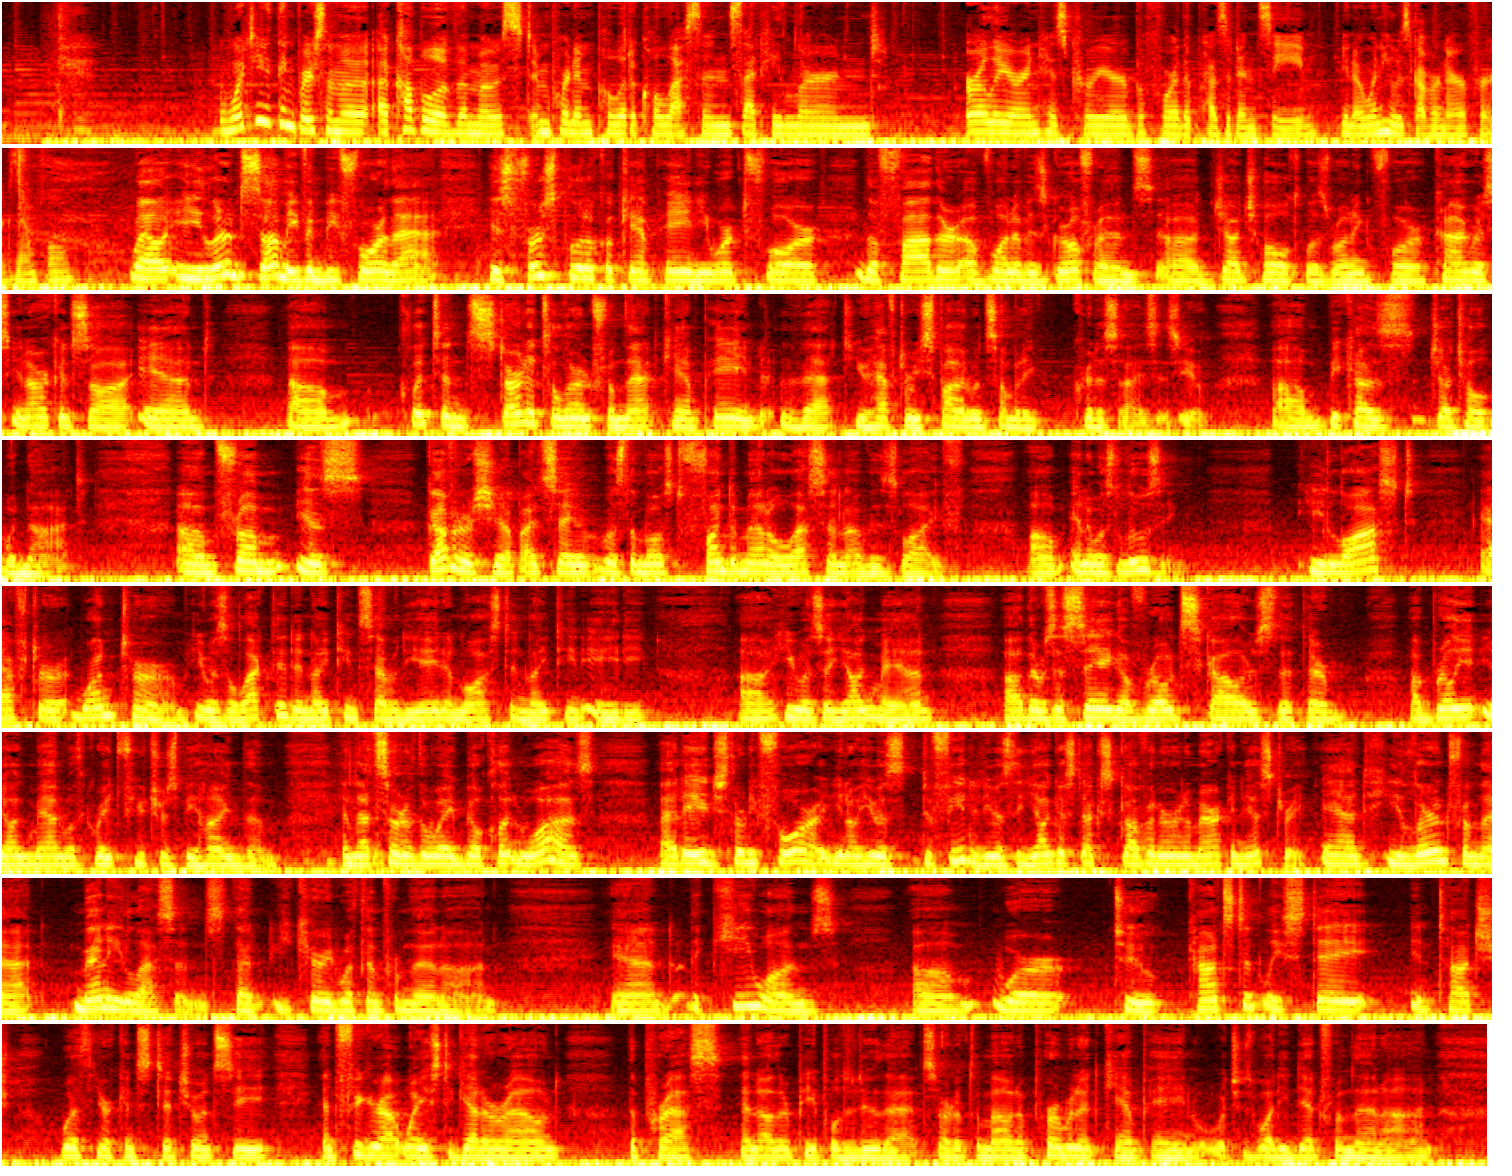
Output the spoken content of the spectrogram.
what do you think were some uh, a couple of the most important political lessons that he learned earlier in his career before the presidency? You know, when he was governor, for example. Well, he learned some even before that. His first political campaign, he worked for the father of one of his girlfriends. Uh, Judge Holt was running for Congress in Arkansas, and um, Clinton started to learn from that campaign that you have to respond when somebody criticizes you, um, because Judge Holt would not. Um, from his governorship, I'd say was the most fundamental lesson of his life um, and it was losing. He lost after one term. He was elected in 1978 and lost in 1980. Uh, he was a young man. Uh, there was a saying of Rhodes scholars that they're a brilliant young man with great futures behind them. And that's sort of the way Bill Clinton was. At age 34, you know, he was defeated. He was the youngest ex governor in American history. And he learned from that many lessons that he carried with him from then on. And the key ones um, were to constantly stay in touch with your constituency and figure out ways to get around the press and other people to do that, sort of to mount a permanent campaign, which is what he did from then on,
